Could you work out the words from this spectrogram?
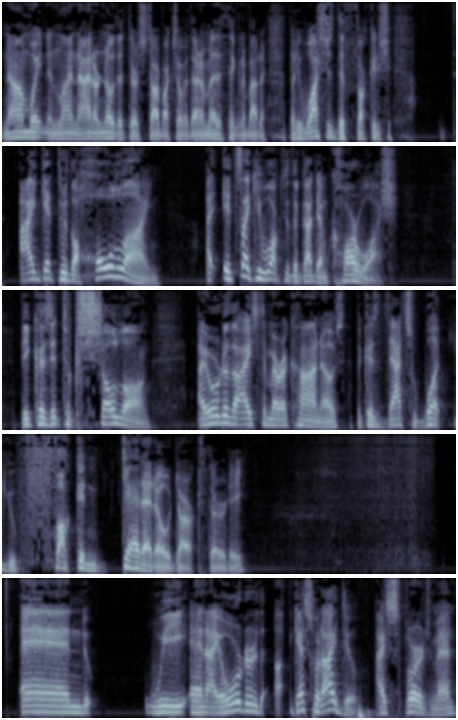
Now I'm waiting in line. I don't know that there's Starbucks over there. I'm not thinking about it. But he watches the fucking. Sh- I get through the whole line. I, it's like you walk through the goddamn car wash because it took so long. I order the iced Americanos because that's what you fucking get at O Dark 30. And we, and I ordered, uh, guess what I do? I splurge, man.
